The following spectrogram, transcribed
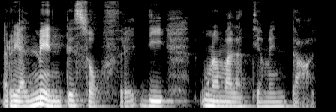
realmente soffre di una malattia malattia mentale.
